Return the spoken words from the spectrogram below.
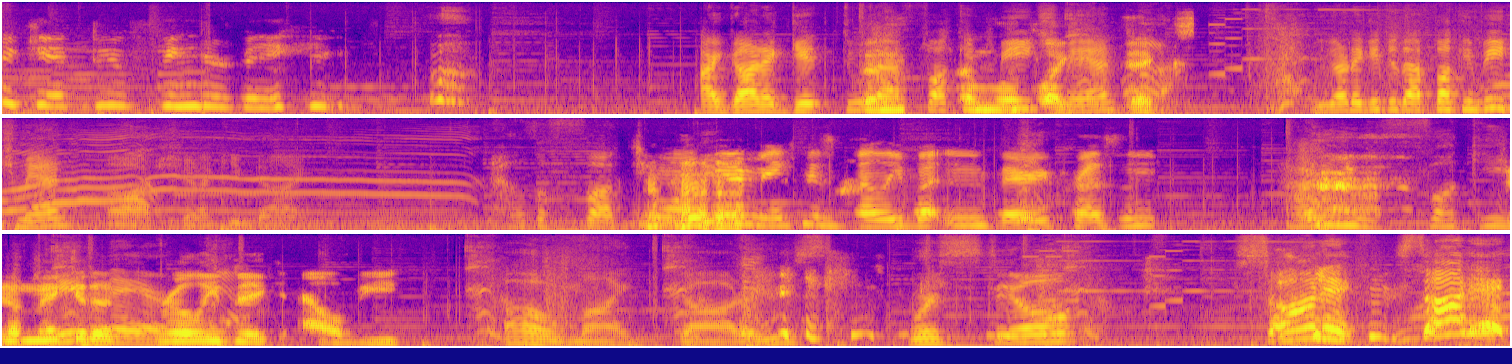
I can't do finger vein. I gotta get through Then that fucking them beach, like man. dicks. You gotta get to that fucking beach, man. Oh shit, I keep dying. How the fuck Do do you you want me to make his belly button very present? How do you fucking To make get it a there? really big albie. Oh my god, are you? We're still. Sonic! Sonic!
